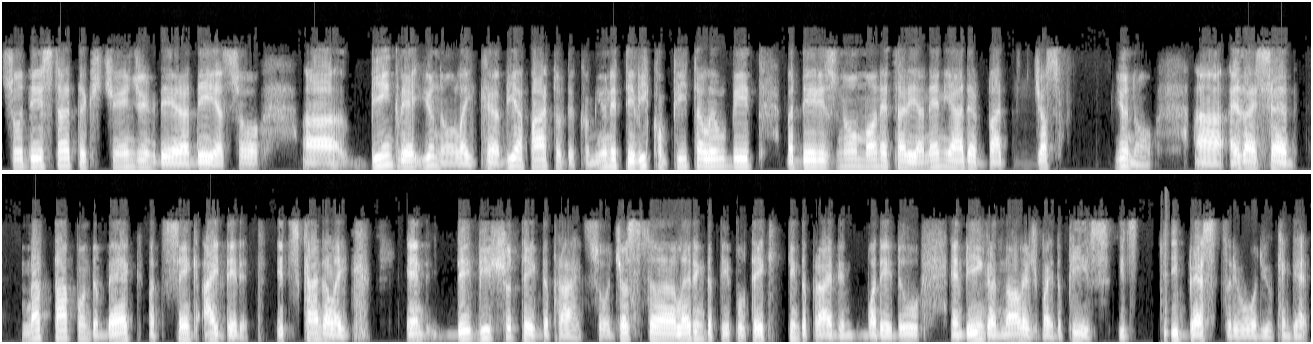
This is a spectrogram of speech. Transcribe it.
So they start exchanging their ideas. So uh, being you know like uh, we are part of the community we compete a little bit but there is no monetary on any other but just you know uh, as i said not tap on the back, but saying, I did it. It's kind of like, and they, we should take the pride. So just uh, letting the people taking the pride in what they do and being acknowledged by the peers, it's the best reward you can get.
